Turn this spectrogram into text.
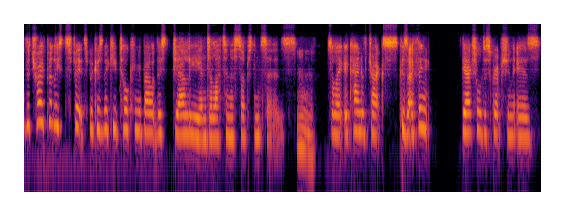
the tripe at least fits because they keep talking about this jelly and gelatinous substances. Mm. So, like, it kind of tracks. Because I think the actual description is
